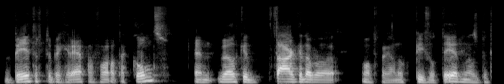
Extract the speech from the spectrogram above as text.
beter te begrijpen van wat dat komt en welke taken dat we, want we gaan ook pivoteren als dat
